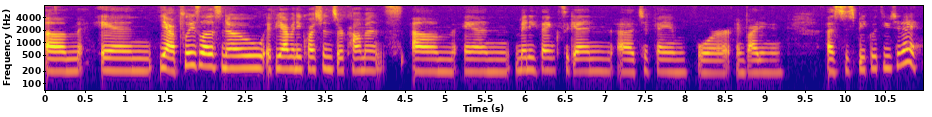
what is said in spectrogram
Um, and yeah, please let us know if you have any questions or comments. Um, and many thanks again uh, to FAME for inviting us to speak with you today.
